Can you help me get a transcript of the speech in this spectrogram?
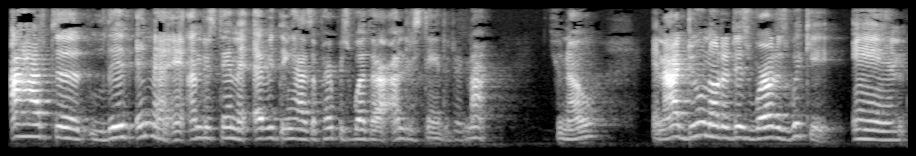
I have to live in that and understand that everything has a purpose, whether I understand it or not, you know? And I do know that this world is wicked. And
